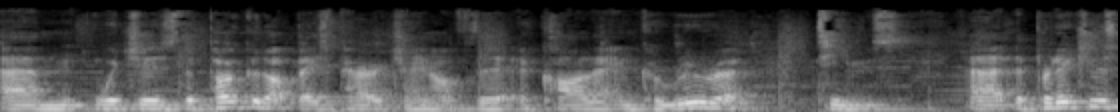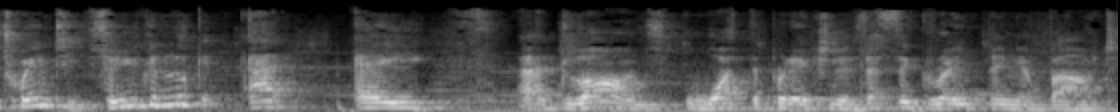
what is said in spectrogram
um, which is the Polkadot based parachain of the Acala and Karura teams. Uh, the prediction is 20. So you can look at a, a glance what the prediction is. That's the great thing about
